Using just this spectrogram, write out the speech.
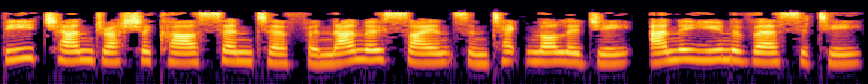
B. Chandrasekhar Center for Nanoscience and Technology, Anna University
